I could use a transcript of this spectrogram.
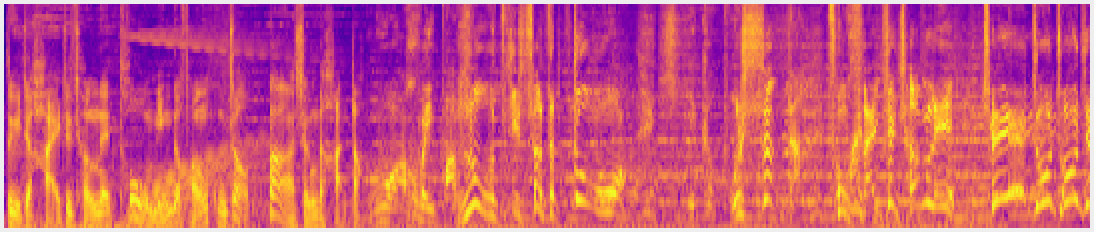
对着海之城那透明的防护罩大声地喊道：“我会把陆地上的动物一个不剩的从海之城里驱逐出去。”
